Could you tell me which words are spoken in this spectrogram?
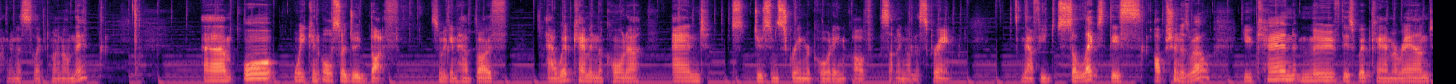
I'm going to select mine on there. Um, or we can also do both. So we can have both our webcam in the corner and do some screen recording of something on the screen. Now, if you select this option as well, you can move this webcam around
